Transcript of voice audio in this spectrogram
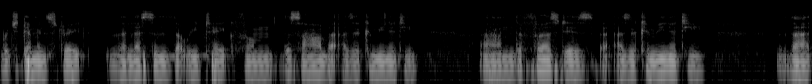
which demonstrate the lessons that we take from the Sahaba as a community. Um, the first is that as a community, that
